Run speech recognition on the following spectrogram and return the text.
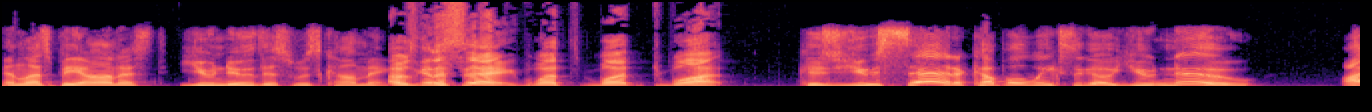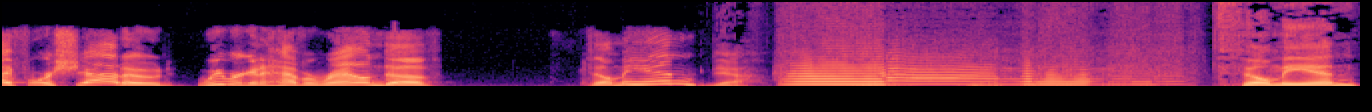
and let's be honest, you knew this was coming. I was gonna say what, what, what? Because you said a couple of weeks ago, you knew I foreshadowed we were going to have a round of fill me in. Yeah. Fill me in.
